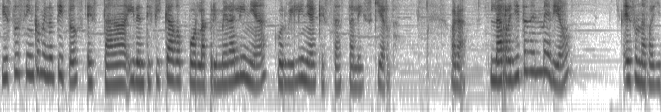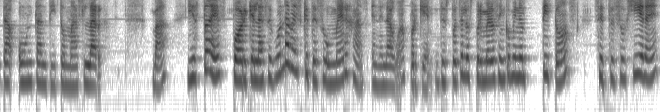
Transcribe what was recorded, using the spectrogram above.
Y estos 5 minutitos está identificado por la primera línea, curvilínea, que está hasta la izquierda. Ahora, la rayita de en medio es una rayita un tantito más larga, ¿va? Y esto es porque la segunda vez que te sumerjas en el agua, porque después de los primeros cinco minutitos, se te sugiere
